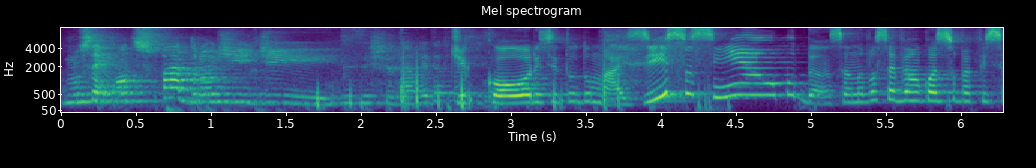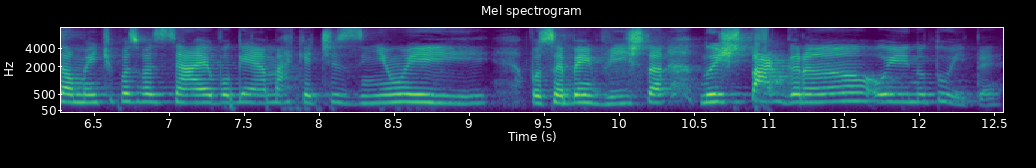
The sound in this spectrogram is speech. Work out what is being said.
não sei quantos padrões de- de vida. de cores e tudo mais. Isso sim é uma mudança. Não você vê uma coisa superficialmente e depois você vai dizer, ah, eu vou ganhar marketezinho e vou ser bem vista no Instagram e no Twitter.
